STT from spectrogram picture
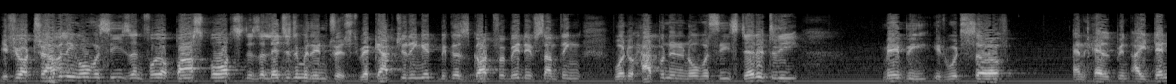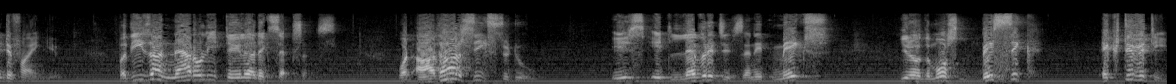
If you're traveling overseas and for your passports, there's a legitimate interest. We're capturing it because, God forbid, if something were to happen in an overseas territory, maybe it would serve and help in identifying you. But these are narrowly tailored exceptions. What Aadhaar seeks to do is it leverages and it makes, you know, the most basic activity,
